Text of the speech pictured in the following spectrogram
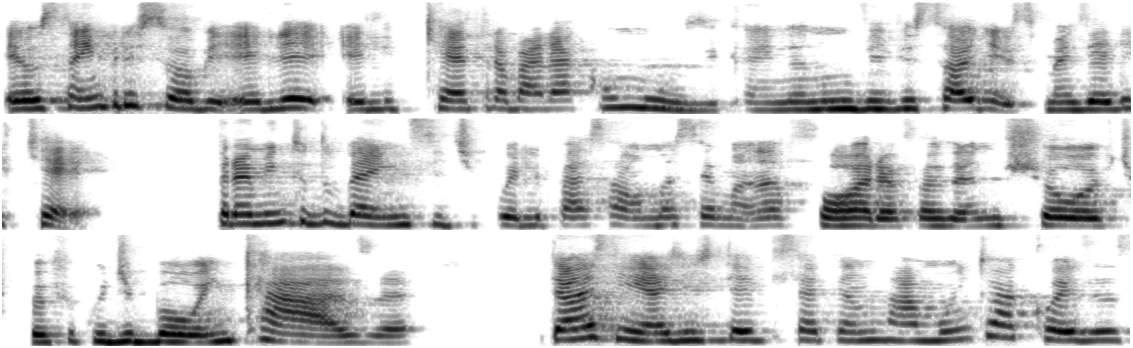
Eu sempre soube, ele, ele quer trabalhar com música, ainda não vive só disso, mas ele quer. Para mim, tudo bem se, tipo, ele passar uma semana fora fazendo show, tipo, eu fico de boa em casa. Então, assim, a gente teve que se atentar muito a coisas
